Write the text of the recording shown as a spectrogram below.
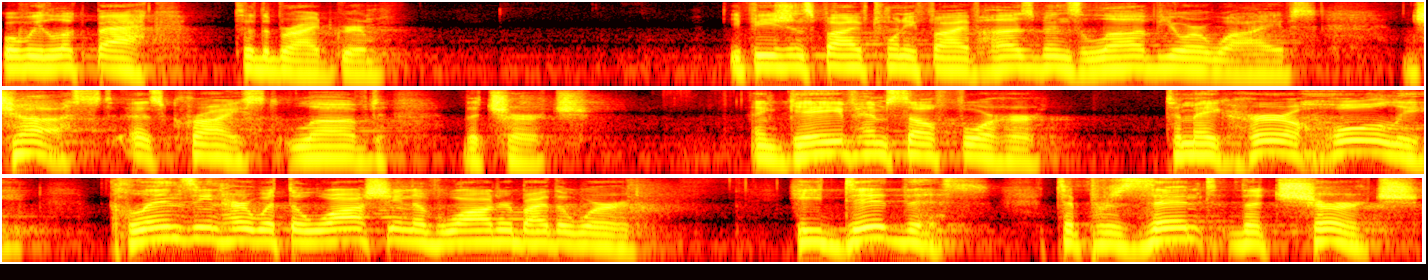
Well, we look back to the bridegroom. Ephesians 5:25 Husbands love your wives just as Christ loved the church and gave himself for her to make her holy cleansing her with the washing of water by the word he did this to present the church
